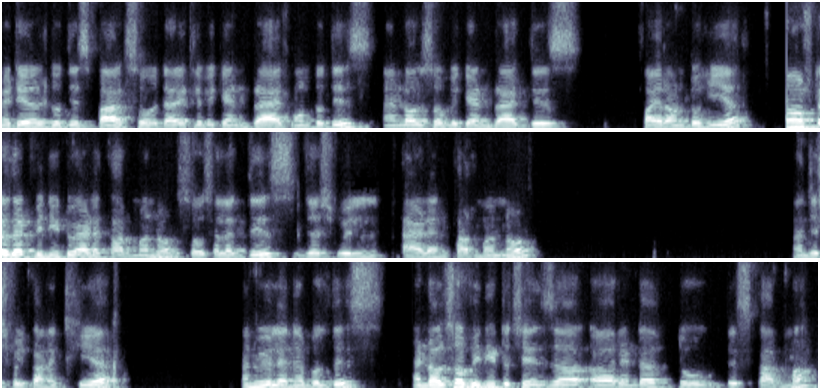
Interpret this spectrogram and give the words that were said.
material to this part. So directly we can drag onto this and also we can drag this fire onto here. Now after that, we need to add a karma node. So select this, just will add an karma node and just will connect here and we will enable this. And also we need to change the uh, render to this karma.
